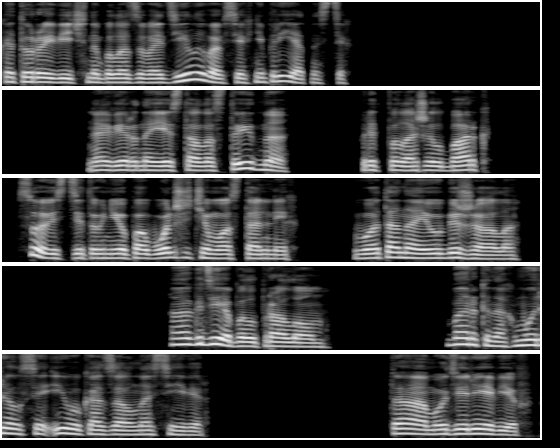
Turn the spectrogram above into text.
которая вечно была заводилой во всех неприятностях. «Наверное, ей стало стыдно», — предположил Барк. «Совести-то у нее побольше, чем у остальных. Вот она и убежала». «А где был пролом?» Барк нахмурился и указал на север. «Там, у деревьев».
